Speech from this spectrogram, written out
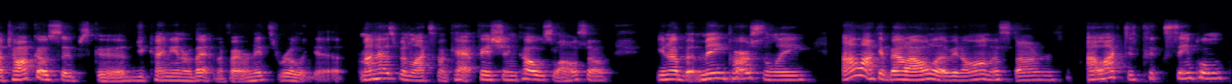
My taco soup's good. You can't enter that in the fair, and it's really good. My husband likes my catfish and coleslaw, so you know. But me personally, I like about all of it. Honest, I I like to cook simple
